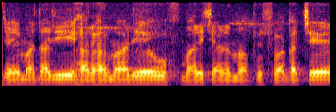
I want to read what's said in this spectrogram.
જય માતાજી, હર હર મહાદેવ. મારી ચેનલમાં આપનું સ્વાગત છે.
